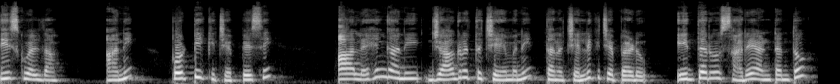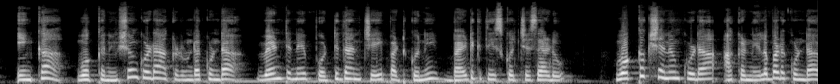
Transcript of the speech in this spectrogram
తీసుకువెళ్దాం అని పొట్టికి చెప్పేసి ఆ లెహంగాని జాగ్రత్త చేయమని తన చెల్లికి చెప్పాడు. ఇద్దరూ సరే అంటంతో ఇంకా ఒక్క నిమిషం కూడా అక్కడ ఉండకుండా వెంటనే పొట్టిదాని చేయి పట్టుకుని బయటికి తీసుకొచ్చేశాడు. ఒక్క క్షణం కూడా అక్కడ నిలబడకుండా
